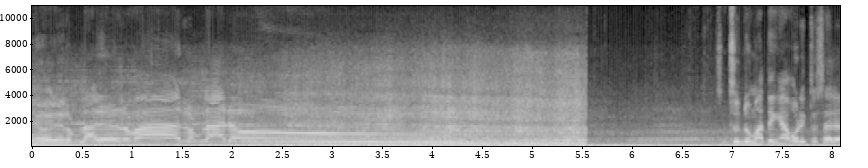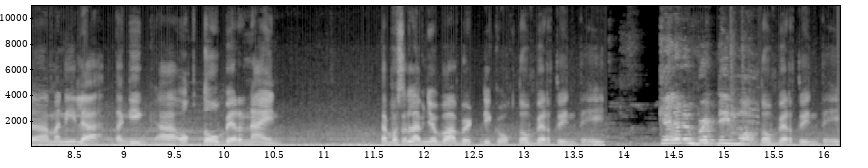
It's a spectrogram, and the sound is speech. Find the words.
ayun aeroplano na naman aeroplano so, so dumating ako dito sa Manila Tagig ah, October 9 tapos alam nyo ba birthday ko October 28 Kailan ang birthday mo? October 28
